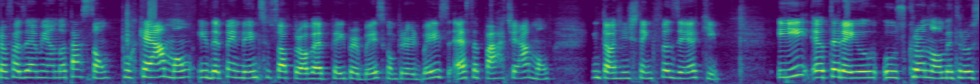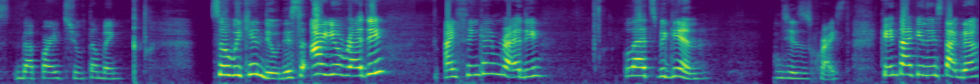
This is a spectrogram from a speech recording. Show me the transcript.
para fazer a minha anotação, porque é a mão, independente se sua prova é paper base, computer base, essa parte é a mão. Então a gente tem que fazer aqui. E eu terei o, os cronômetros da part 2 também. So we can do this. Are you ready? I think I'm ready. Let's begin. Jesus Christ. Quem tá aqui no Instagram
